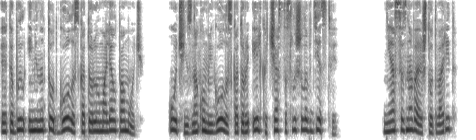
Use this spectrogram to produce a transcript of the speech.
Это был именно тот голос, который умолял помочь. Очень знакомый голос, который Элька часто слышала в детстве. Не осознавая, что творит,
